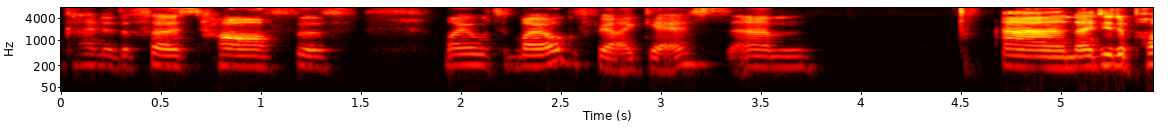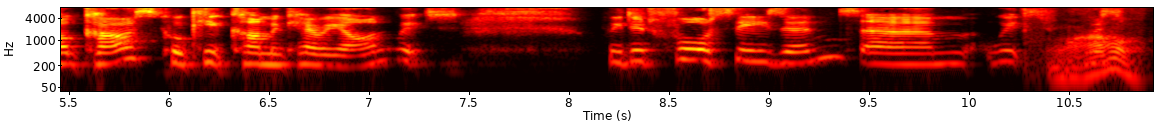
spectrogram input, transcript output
kind of the first half of my autobiography, I guess. Um, and I did a podcast called Keep Calm and Kerry On, which we did four seasons. Um, which was Wow.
